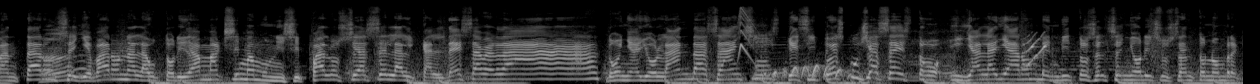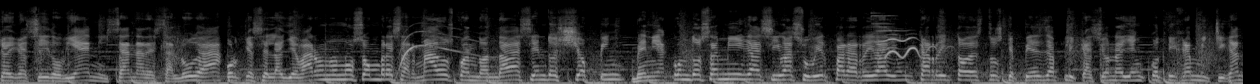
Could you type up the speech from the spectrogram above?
levantaron, se ah. llevaron a la autoridad máxima municipal, o sea, se la alcaldesa, ¿verdad? Doña Yolanda Sánchez, que si tú escuchas esto y ya la hallaron, bendito es el Señor y su santo nombre que haya sido bien y sana de salud, ¿ah? Porque se la llevaron unos hombres armados cuando andaba haciendo shopping, venía con dos amigas, iba a subir para arriba de un carrito de estos que pides de aplicación ahí en Cotija, Michigan,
